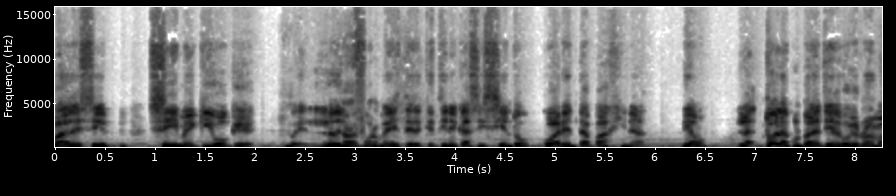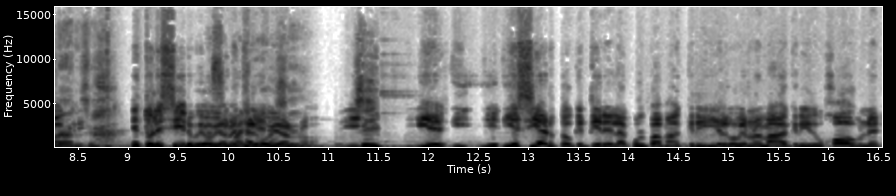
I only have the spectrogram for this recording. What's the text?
va a decir, sí, me equivoqué. Lo del Claro. informe este que tiene casi 140 páginas, digamos, la- toda la culpa la tiene el gobierno de Macri. Esto le sirve obviamente al gobierno. Y es, y- y- y es cierto que tiene la culpa Macri, y el gobierno de Macri, Duhovne,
